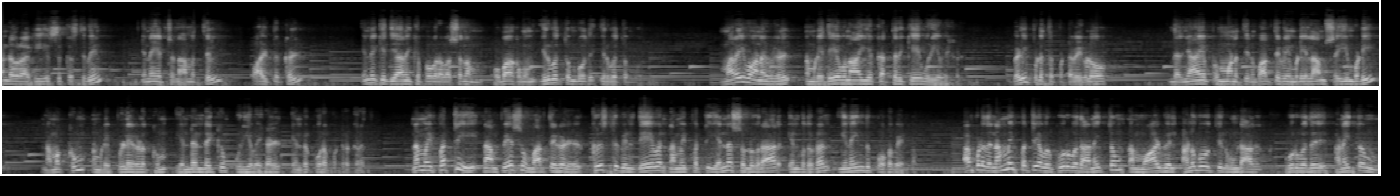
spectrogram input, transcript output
ஆண்டவராகிய இயேசு கிறிஸ்துவின் இணையற்ற நாமத்தில் வாழ்த்துக்கள். இன்றைக்கு தியானிக்க போகிற வசனம் உபாகமும் இருபத்தொம்போது இருபத்தொம்போது. மறைவானவைகள் நம்முடைய தேவனாகிய கத்தரிக்கே உரியவைகள். வெளிப்படுத்தப்பட்டவைகளோ இந்த நியாயப்பிரமாணத்தின் வார்த்தைகளின்படியெல்லாம் செய்யும்படி நமக்கும் நம்முடைய பிள்ளைகளுக்கும் என்றென்றைக்கும் உரியவைகள் என்று கூறப்பட்டிருக்கிறது. நம்மை பற்றி நாம் பேசும் வார்த்தைகள் கிறிஸ்துவில் தேவன் நம்மை பற்றி என்ன சொல்லுகிறார் என்பதுடன் இணைந்து போக வேண்டும். அப்பொழுது நம்மை பற்றி அவர் கூறுவது அனைத்தும் நம் வாழ்வில் அனுபவத்தில் உண்டாக கூறுவது அனைத்தும்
